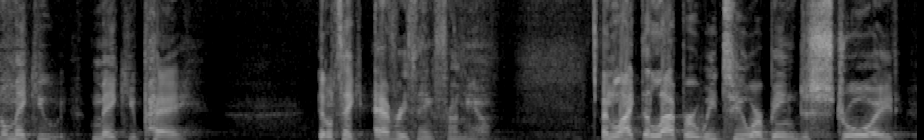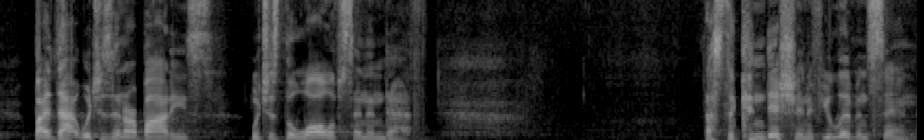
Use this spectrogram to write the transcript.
will make you, make you pay, it'll take everything from you. And like the leper, we too are being destroyed by that which is in our bodies, which is the law of sin and death. That's the condition if you live in sin.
